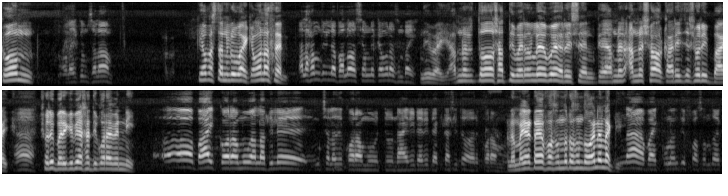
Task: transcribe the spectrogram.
আলাইকুম। ওয়ালাইকুম সালাম। কি অবস্থা নুরু ভাই কেমন আছেন? আলহামদুলিল্লাহ ভালো আছি। আপনি কেমন আছেন ভাই? জি ভাই আপনার তো সাথী ভাইরা লয়ে বয়ে রয়েছেন তে আপনার আপনার সহকারী যে শরীফ ভাই হ্যাঁ। শরীফ ভাইকে বিয়ে শাদি করাবেন নি ও ভাই করামু আল্লাহ দিলে যে করামু একটু নাইরি টাইরি দেখতাছি তো আর করামু। মাইয়াটা পছন্দ হয় না নাকি? না ভাই পছন্দ হয়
